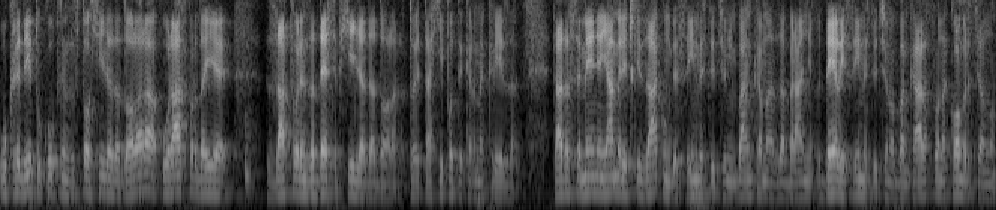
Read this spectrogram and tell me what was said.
u kreditu kupljen za 100.000 dolara, u rasprodaji je zatvoren za 10.000 dolara. To je ta hipotekarna kriza. Tada se menja i američki zakon gde se investicionim bankama zabranju, deli se investiciono bankarstvo na komercijalno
